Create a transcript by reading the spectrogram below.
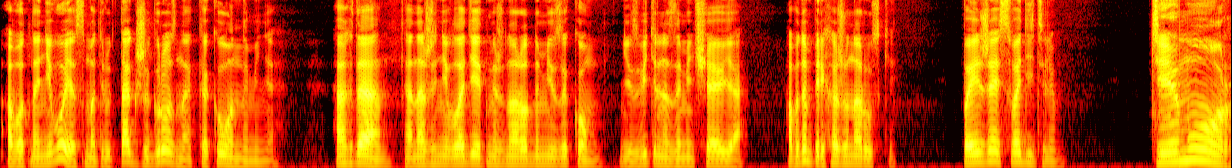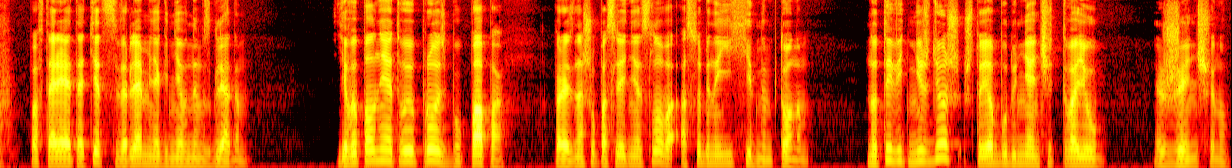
А вот на него я смотрю так же грозно, как и он на меня. Ах да, она же не владеет международным языком, язвительно замечаю я а потом перехожу на русский. Поезжай с водителем. «Тимур!» — повторяет отец, сверля меня гневным взглядом. «Я выполняю твою просьбу, папа!» Произношу последнее слово особенно ехидным тоном. «Но ты ведь не ждешь, что я буду нянчить твою... женщину?»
